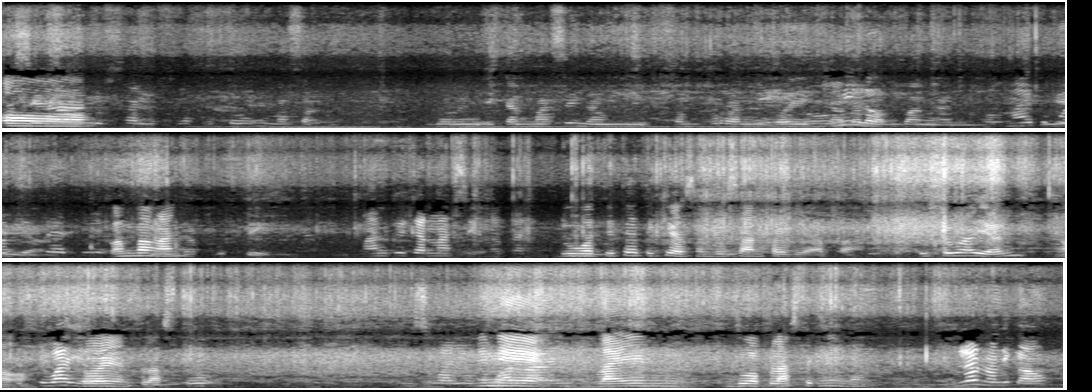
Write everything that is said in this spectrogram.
Oh. Ito masak goreng ikan masin ng campuran boy kada Milo. bambangan. Kambangan. Kada puti. Man ko ikan masin. Dua tite tikyo, sambil santai di apa. Isuwayan. Oo. Suwayo. Suwayan plastik. Ini lain dua plastik ni na. Ilan no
